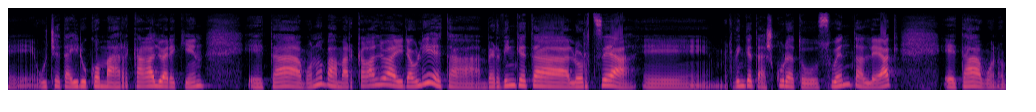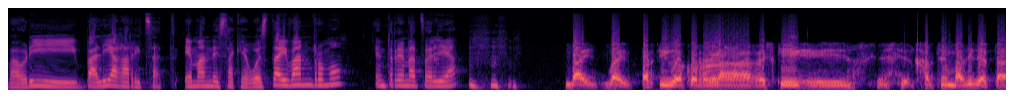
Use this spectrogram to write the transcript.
e, utxe eta iruko markagailoarekin, eta, bueno, ba, markagailoa irauli eta berdinketa lortzea, e, berdinketa eskuratu zuen taldeak, eta, bueno, ba, hori baliagarritzat eman dezakegu, ez da, Iban Romo, entrenatzailea? Bai, bai, partiduak horrela gaizki jartzen badira eta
